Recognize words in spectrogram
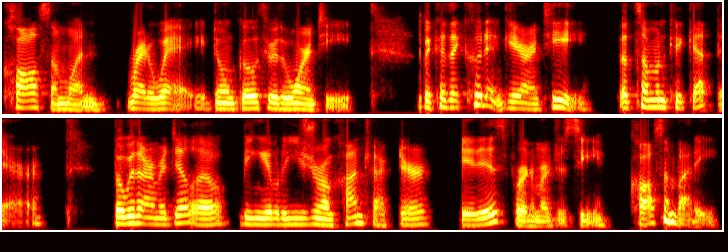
call someone right away. Don't go through the warranty because I couldn't guarantee that someone could get there. But with Armadillo, being able to use your own contractor, it is for an emergency. Call somebody,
